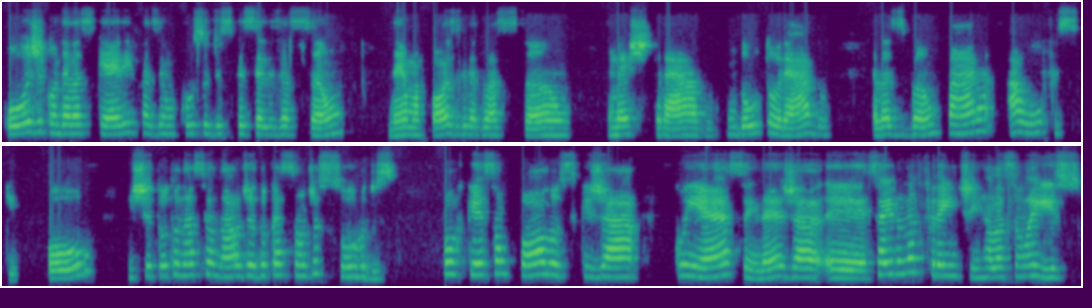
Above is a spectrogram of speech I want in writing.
hoje, quando elas querem fazer um curso de especialização, né, uma pós-graduação, um mestrado, um doutorado, elas vão para a UFSC ou Instituto Nacional de Educação de Surdos, porque são polos que já conhecem, né, já é, saíram na frente em relação a isso,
